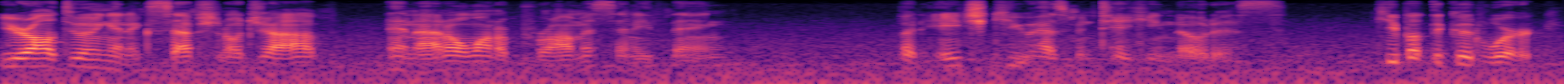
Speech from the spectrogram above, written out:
You're all doing an exceptional job, and I don't want to promise anything, but HQ has been taking notice. Keep up the good work,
